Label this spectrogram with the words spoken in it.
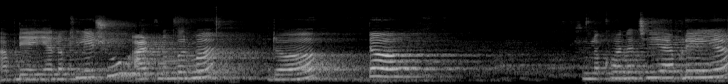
આપણે અહીંયા લખી લઈશું આઠ નંબરમાં ર, ટ. શું લખવાના છીએ આપણે અહીંયા?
